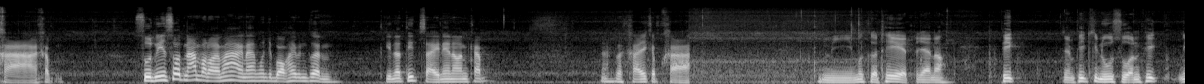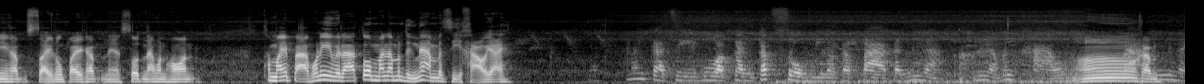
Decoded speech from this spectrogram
ข่าครับ สูตรนี้สดน้ำอร่อยมากนะผมจะบอกให้เพื่อนๆกินแล้วติดใจแน่นอนครับนะตะไคร้กับข่ามีมะเขือเทศนะยายเนาะพริกอย่างพริกขี้หนูสวนพริกนี่ครับใส่ลงไปครับเนี่ยสดน้ำร้อนๆทำไมป่าพวกนี้เวลาต้มมันแล้วมันถึงหน้ามันสีขาวยายมันก็สีบวกกันกับสมแล้วก็ปลากับเนื้อเนื้อมันขาวอ๋อปลาครับเนื้อ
